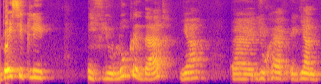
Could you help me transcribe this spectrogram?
basically, if you look at that, yeah, uh, you have again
